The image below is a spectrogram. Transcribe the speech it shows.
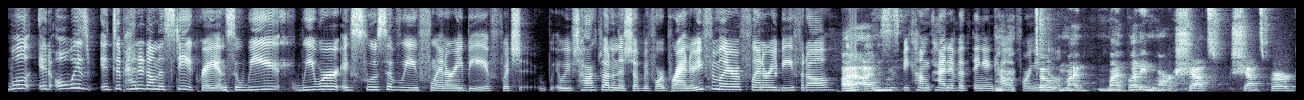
Well, it always it depended on the steak, right? And so we we were exclusively Flannery beef, which we've talked about on the show before. Bryan, are you familiar with Flannery beef at all? I, I'm This has become kind of a thing in California. so now. my my buddy Mark Schatz Schatzberg.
